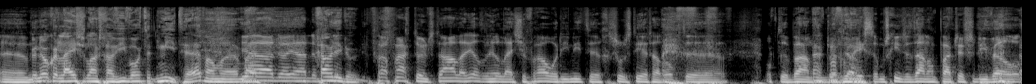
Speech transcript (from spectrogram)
Um, we kunnen ook een lijstje langs gaan. Wie wordt het niet? Hè? Dan, uh, ja, nou ja, gaan we niet doen. Vraag, vraag Teun Stalen. Die had een heel lijstje vrouwen die niet uh, gesolliciteerd hadden op de, op de baan van de burgemeester. Misschien zijn er daar nog een paar tussen die wel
